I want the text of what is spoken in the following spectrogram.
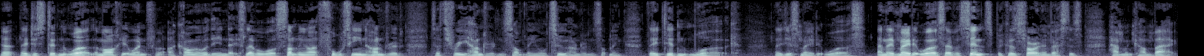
Yeah, they just didn't work. The market went from, I can't remember what the index level was, something like 1400 to 300 and something or 200 and something. They didn't work. They just made it worse. And they've made it worse ever since because foreign investors haven't come back.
